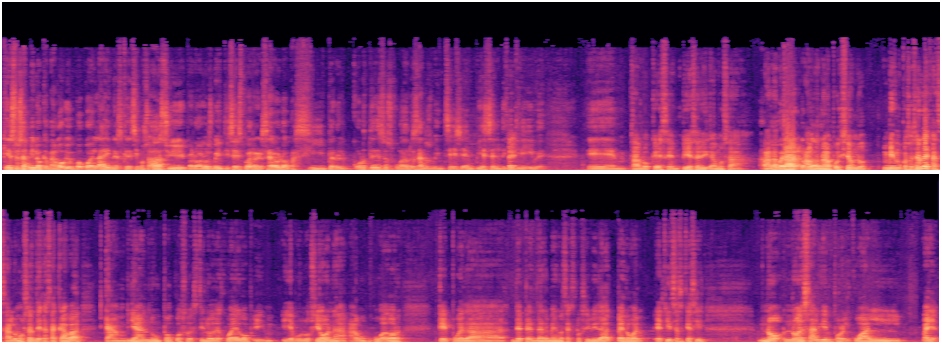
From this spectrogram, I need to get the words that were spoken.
que eso es a mí lo que me agobia un poco el Lines, que decimos, ah, sí, pero a los 26 puede regresar a Europa. Sí, pero el corte de esos jugadores a los 26 ya empieza el declive. Eh, Salvo que se empiece, digamos, a, A adaptar a una nueva posición, ¿no? Mismo que Sendejas, a lo mejor Sendejas acaba cambiando un poco su estilo de juego y, y evoluciona a un jugador que pueda depender menos de explosividad, pero bueno, el chiste es que sí, no, no es alguien por el cual, vaya,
